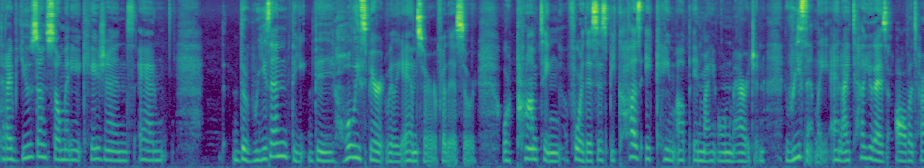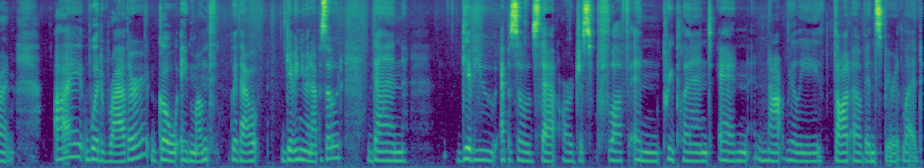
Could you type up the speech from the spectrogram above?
that I've used on so many occasions and the reason the the Holy Spirit really answer for this or or prompting for this is because it came up in my own marriage and recently. And I tell you guys all the time I would rather go a month without giving you an episode than give you episodes that are just fluff and pre-planned and not really thought of and spirit led.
